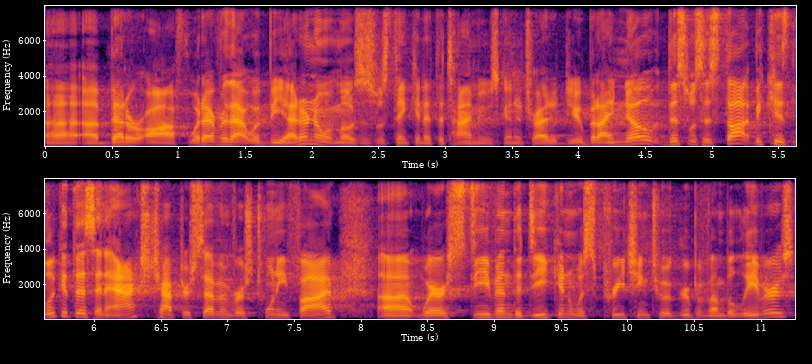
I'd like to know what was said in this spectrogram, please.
uh, uh, better off, whatever that would be. I don't know what Moses was thinking at the time he was going to try to do, but I know this was his thought because look at this in Acts chapter 7, verse 25, uh, where Stephen the deacon was preaching to a group of unbelievers.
